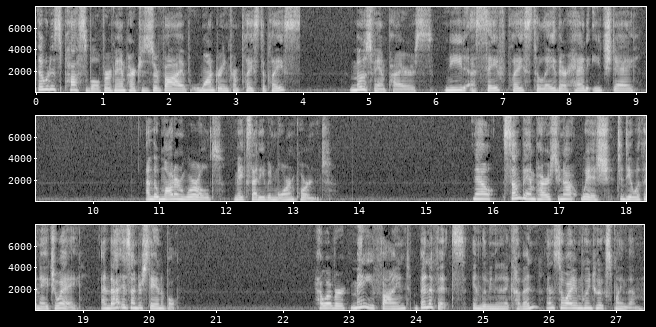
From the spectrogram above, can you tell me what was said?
Though it is possible for a vampire to survive wandering from place to place, most vampires need a safe place to lay their head each day. And the modern world makes that even more important. Now, some vampires do not wish to deal with an HOA, and that is understandable. However, many find benefits in living in a coven, and so I am going to explain them.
